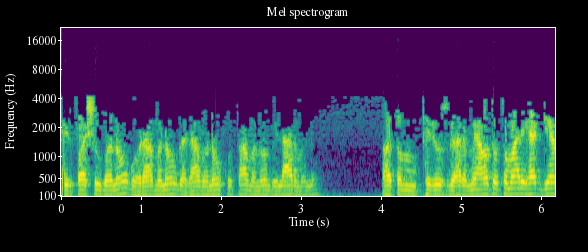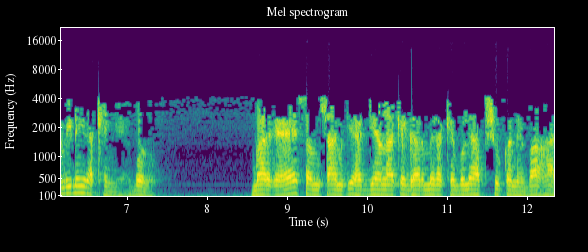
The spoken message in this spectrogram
फिर पशु बनो, घोड़ा बनो, गधा बनो, कुत्ता बनो, बिलार बनो। और तुम फिर उस घर में आओ तो तुम्हारी हड्डियाँ भी नहीं रखेंगे, बोलो। मर गए शमशान की हड्डियाँ लाके घर में रखे, बोले, आप शुक्र है, बाहर।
